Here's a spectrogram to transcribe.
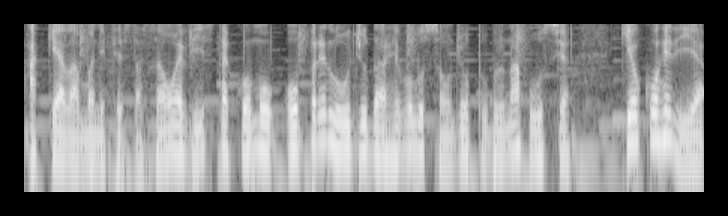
Aquela manifestação é vista como o prelúdio da Revolução de Outubro na Rússia, que ocorreria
